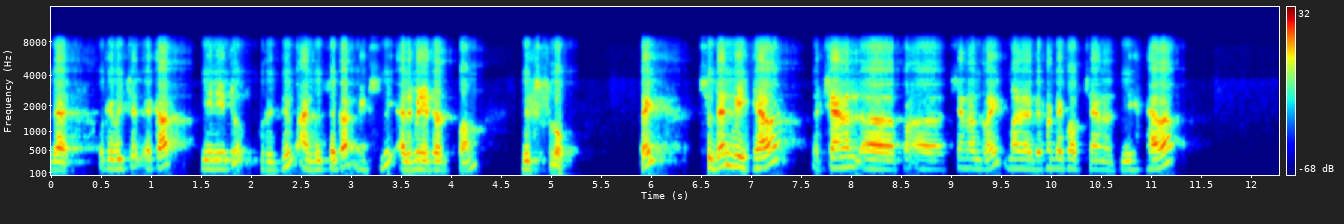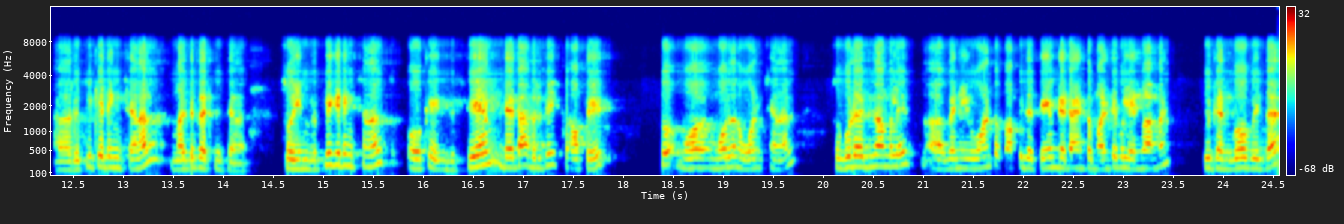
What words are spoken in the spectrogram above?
There okay which record we need to receive and which record needs to be eliminated from this flow. Right? So then we have a channel uh, uh, channel right? Different type of channels. We have a, a replicating channel multiplexing channel. So in replicating channels okay the same data will be copied so more more than one channel. So good example is uh, when you want to copy the same data into multiple environments, you can go with the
